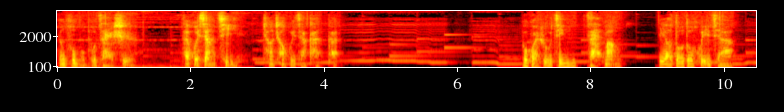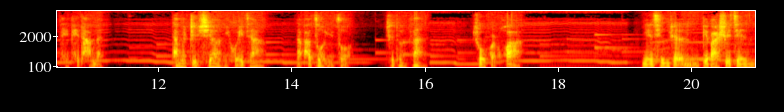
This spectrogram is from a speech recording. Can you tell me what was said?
等父母不在时，才会想起？常常回家看看，不管如今再忙，也要多多回家陪陪他们。他们只需要你回家，哪怕坐一坐，吃顿饭，说会儿话。年轻人别把时间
